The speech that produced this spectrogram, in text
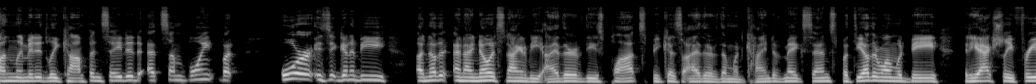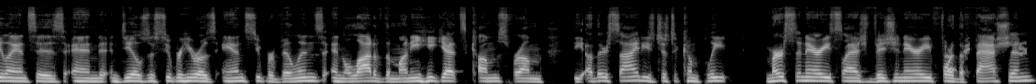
unlimitedly compensated at some point but or is it going to be another and i know it's not going to be either of these plots because either of them would kind of make sense but the other one would be that he actually freelances and, and deals with superheroes and supervillains and a lot of the money he gets comes from the other side he's just a complete mercenary slash visionary for the fashion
